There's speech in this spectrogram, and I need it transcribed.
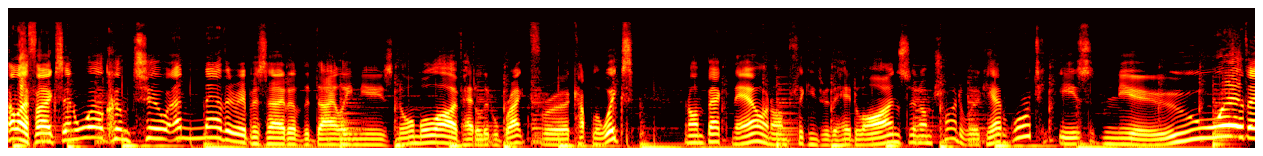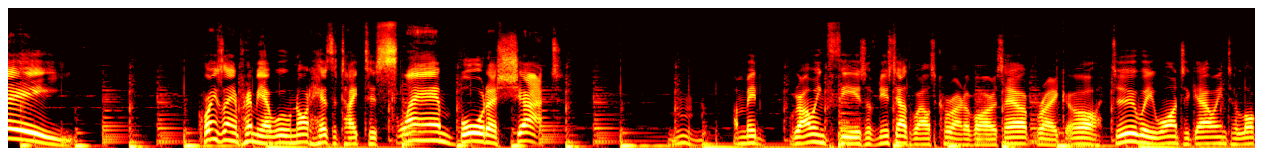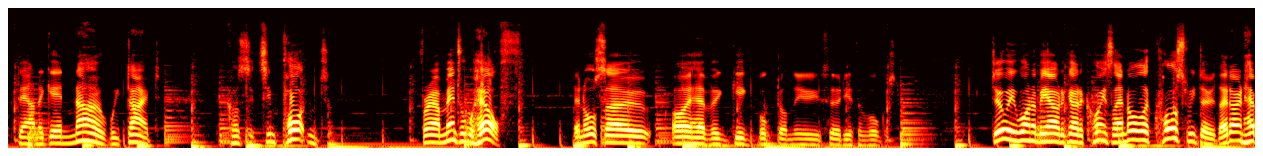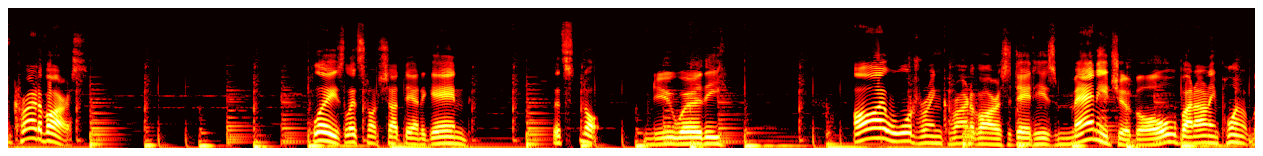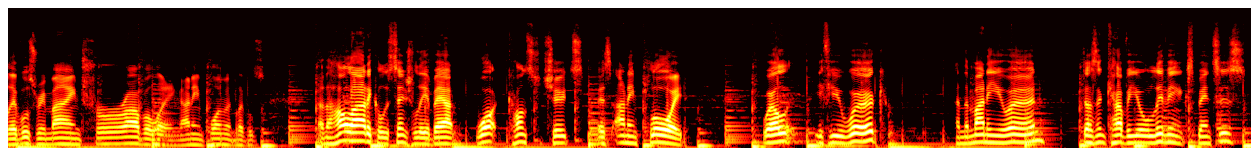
Hello, folks, and welcome to another episode of the Daily News Normal. I've had a little break for a couple of weeks, and I'm back now, and I'm flicking through the headlines, and I'm trying to work out what is new worthy. Queensland Premier will not hesitate to slam border shut. Hmm. Amid growing fears of New South Wales coronavirus outbreak. Oh, do we want to go into lockdown again? No, we don't, because it's important for our mental health. And also, I have a gig booked on the 30th of August. Do we want to be able to go to Queensland? Well, of course we do. They don't have coronavirus. Please, let's not shut down again. Let's not new worthy. Eye-watering coronavirus debt is manageable, but unemployment levels remain troubling. Unemployment levels. And the whole article essentially about what constitutes as unemployed. Well, if you work, and the money you earn doesn't cover your living expenses,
